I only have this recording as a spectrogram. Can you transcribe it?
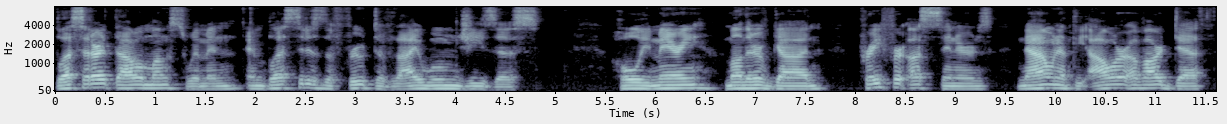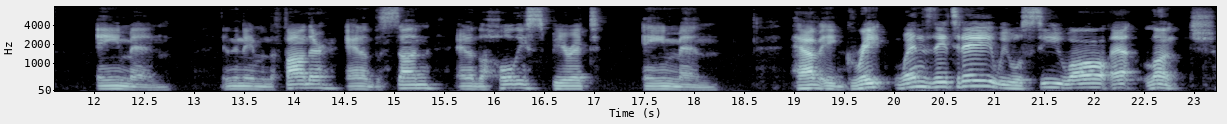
Blessed art thou amongst women, and blessed is the fruit of thy womb, Jesus. Holy Mary, Mother of God, pray for us sinners, now and at the hour of our death. Amen. In the name of the Father, and of the Son, and of the Holy Spirit. Amen. Have a great Wednesday today. We will see you all at lunch.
